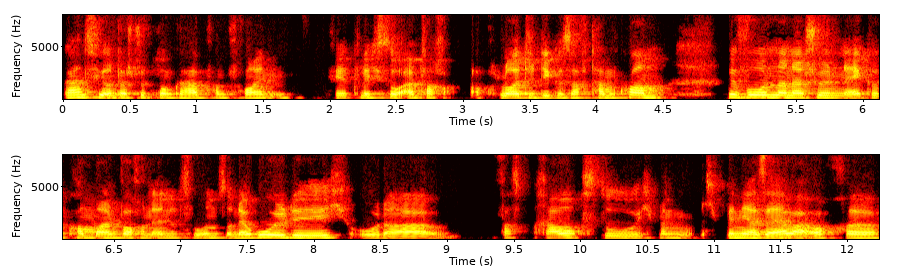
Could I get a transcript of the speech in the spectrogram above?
ganz viel Unterstützung gehabt von Freunden wirklich so einfach auch Leute, die gesagt haben, komm, wir wohnen an einer schönen Ecke, komm mal ein Wochenende zu uns und erhol dich oder was brauchst du? Ich bin, ich bin ja selber auch äh,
